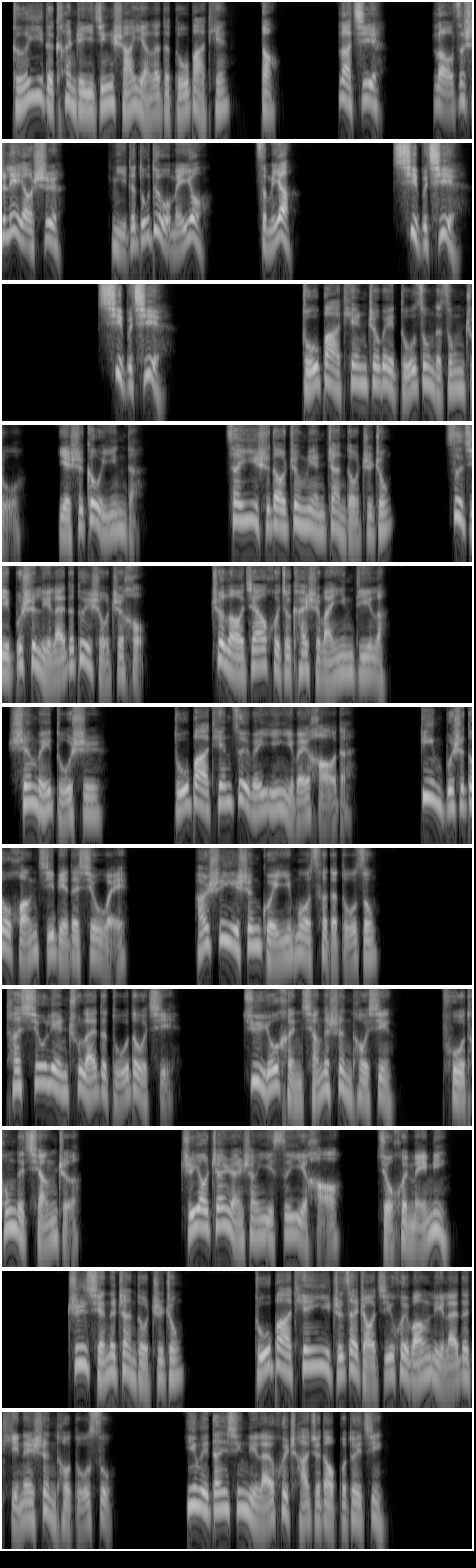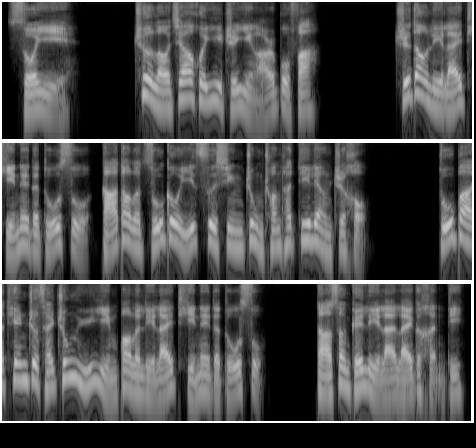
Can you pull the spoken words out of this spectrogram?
得意的看着已经傻眼了的毒霸天，道：“垃圾，老子是炼药师，你的毒对我没用，怎么样？气不气？气不气？”毒霸天这位毒宗的宗主也是够阴的。在意识到正面战斗之中自己不是李来的对手之后，这老家伙就开始玩阴低了。身为毒师，毒霸天最为引以为豪的，并不是斗皇级别的修为，而是一身诡异莫测的毒宗。他修炼出来的毒斗气具有很强的渗透性，普通的强者只要沾染上一丝一毫，就会没命。之前的战斗之中。毒霸天一直在找机会往李来的体内渗透毒素，因为担心李来会察觉到不对劲，所以这老家伙一直隐而不发，直到李来体内的毒素达到了足够一次性重创他低量之后，毒霸天这才终于引爆了李来体内的毒素，打算给李来来个狠滴。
